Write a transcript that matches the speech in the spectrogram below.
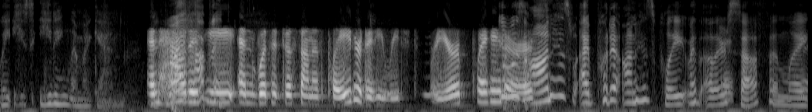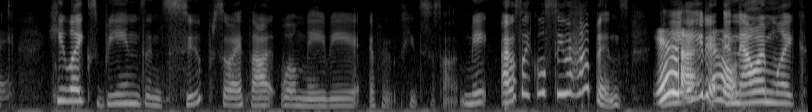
wait, he's eating them again." and how what did happened? he? And was it just on his plate, or did he reach for your plate? It or? was on his. I put it on his plate with other stuff, and like he likes beans and soup. So I thought, well, maybe if it, he's just on, me, I was like, we'll see what happens. Yeah, ate it, no. and now I'm like,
